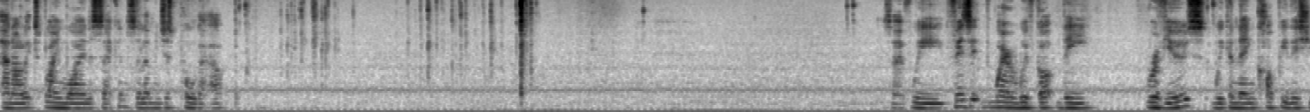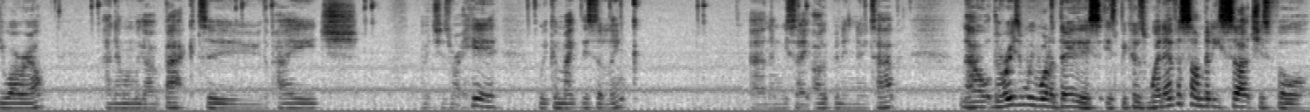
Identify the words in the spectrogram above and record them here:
and I'll explain why in a second so let me just pull that up so if we visit where we've got the reviews we can then copy this URL and then when we go back to the page which is right here we can make this a link. And then we say open in new tab. Now, the reason we want to do this is because whenever somebody searches for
